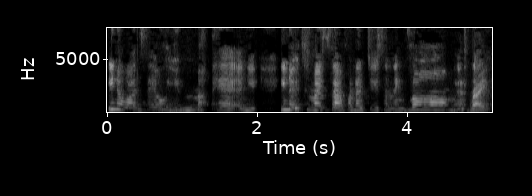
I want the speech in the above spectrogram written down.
You know, I'd say, oh, you muppet. And you, you know, to myself when I do something wrong. And Right.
